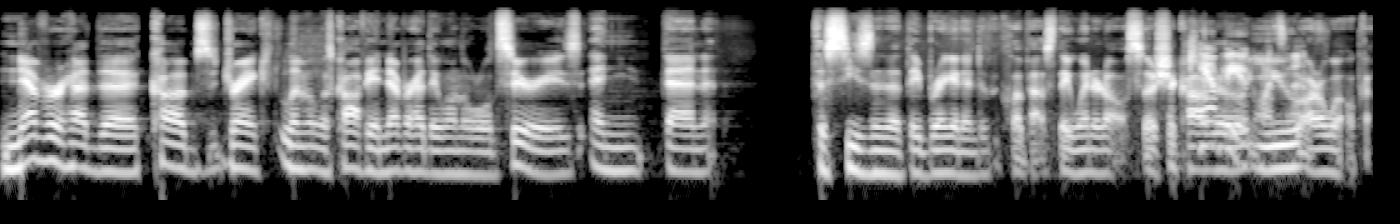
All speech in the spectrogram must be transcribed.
never had the Cubs drank limitless coffee and never had they won the World Series. And then the season that they bring it into the clubhouse, they win it all. So Chicago, you are welcome.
